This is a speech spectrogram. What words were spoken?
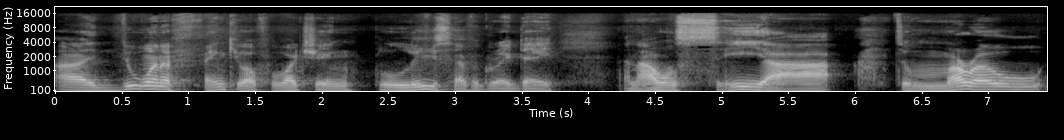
I do want to thank you all for watching. Please have a great day. And I will see ya tomorrow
